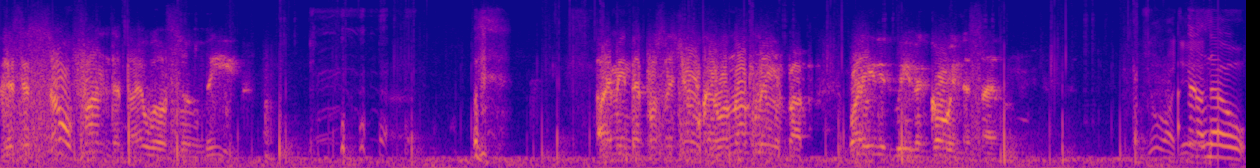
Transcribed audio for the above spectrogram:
This is so fun that I will soon leave. I mean, that was a joke. I will not leave, but why did we even go in Asylum? It was your idea. I don't know.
